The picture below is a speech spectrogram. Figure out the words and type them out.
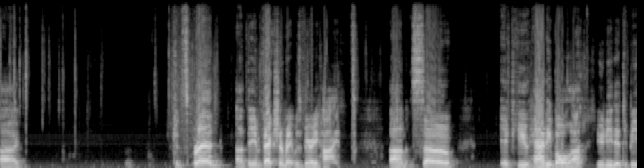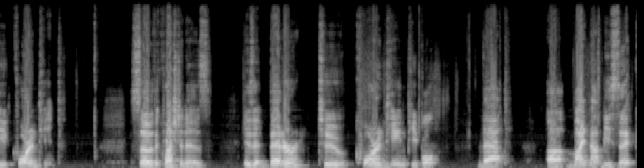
uh, could spread, uh, the infection rate was very high. Um, so if you had Ebola, you needed to be quarantined. So the question is, is it better to quarantine people that uh, might not be sick?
